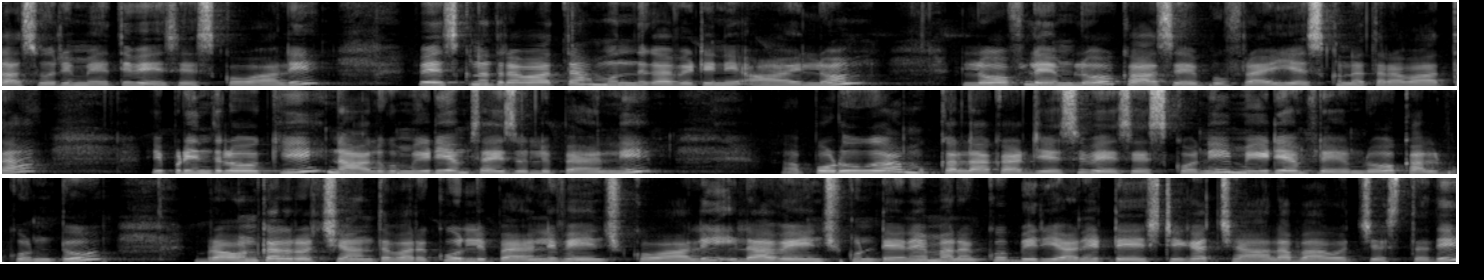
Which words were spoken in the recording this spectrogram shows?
కసూరి మేతి వేసేసుకోవాలి. వేసుకున్న తర్వాత ముందుగా వీటిని ఆయిల్లో లో ఫ్లేమ్లో కాసేపు ఫ్రై చేసుకున్న తర్వాత ఇప్పుడు ఇందులోకి నాలుగు మీడియం సైజు ఉల్లిపాయల్ని పొడువుగా ముక్కల్లా కట్ చేసి వేసేసుకొని మీడియం ఫ్లేమ్లో కలుపుకుంటూ బ్రౌన్ కలర్ వచ్చేంత వరకు ఉల్లిపాయల్ని వేయించుకోవాలి. ఇలా వేయించుకుంటేనే మనకు బిర్యానీ టేస్టీగా చాలా బాగా వచ్చేస్తుంది.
